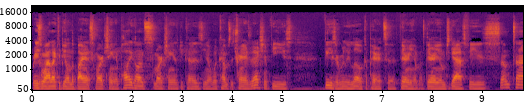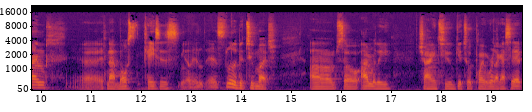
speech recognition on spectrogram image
Reason why I like to be on the Binance Smart Chain and Polygon Smart Chain is because you know when it comes to transaction fees, fees are really low compared to Ethereum. Ethereum's gas fees sometimes, uh, if not most cases, you know it's a little bit too much. Um, so I'm really trying to get to a point where, like I said,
